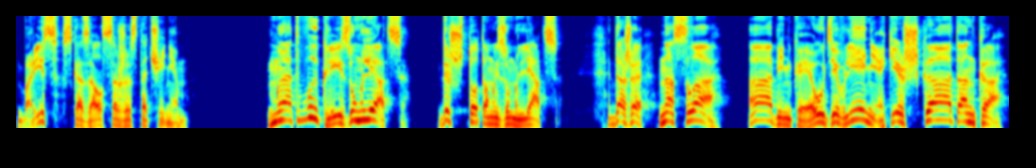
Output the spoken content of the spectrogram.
Борис сказал с ожесточением. Мы отвыкли изумляться. Да что там изумляться? Даже насла, абенькое удивление, кишка тонка.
